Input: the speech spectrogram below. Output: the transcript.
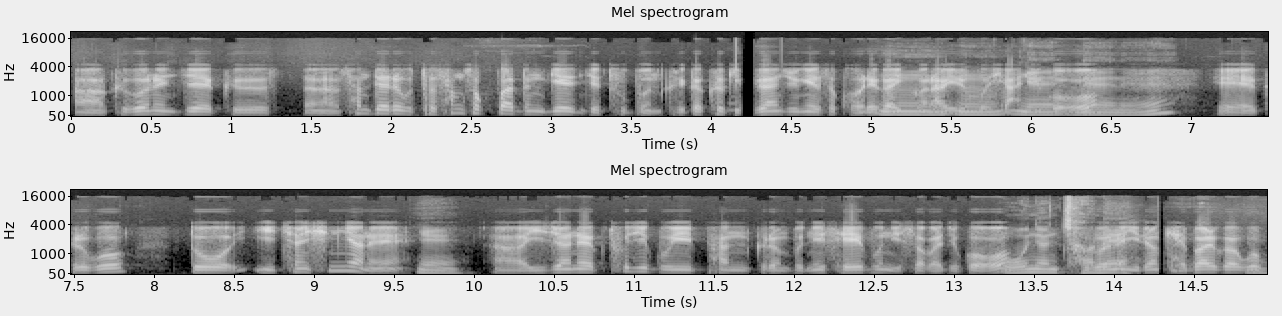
아, 그거는 이제 그 어, 선대로부터 상속받은 게 이제 두 분. 그러니까 그 기간 중에서 거래가 있거나 음, 이런 것이 음, 아니고 네, 네, 네. 예, 그리고 또 2010년에 예. 아, 이전에 토지 구입한 그런 분이 세 분 있어가지고 5년 전에 그거는 이런 개발과고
